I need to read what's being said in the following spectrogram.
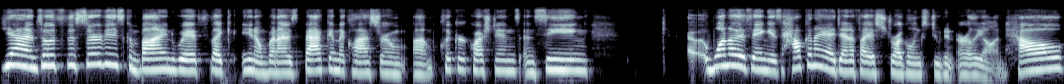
yeah and so it's the surveys combined with like you know when i was back in the classroom um, clicker questions and seeing uh, one other thing is how can i identify a struggling student early on how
